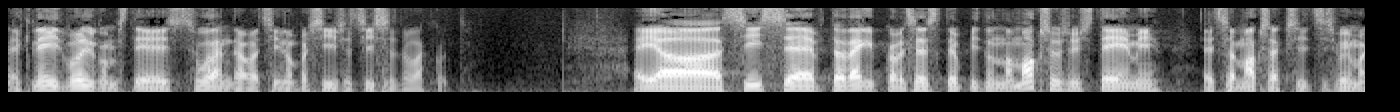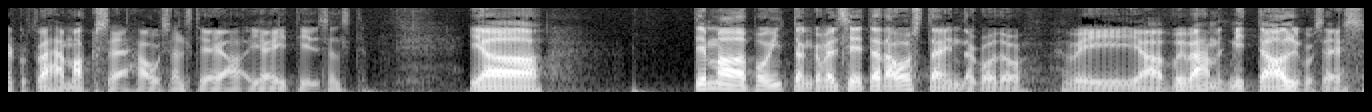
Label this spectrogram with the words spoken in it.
ehk neid võlgu, mis teie suurendavad sinu passiivset sissetulekut. ja siis eh, ta räägib ka veel sellest, et õpi tundma maksusüsteemi, et sa maksaksid siis võimalikult vähe makse ausalt ja, ja eetiliselt. ja tema point on ka veel see, et ära osta enda kodu või, ja, või vähemalt mitte alguses.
